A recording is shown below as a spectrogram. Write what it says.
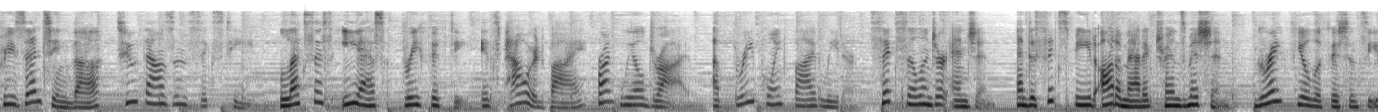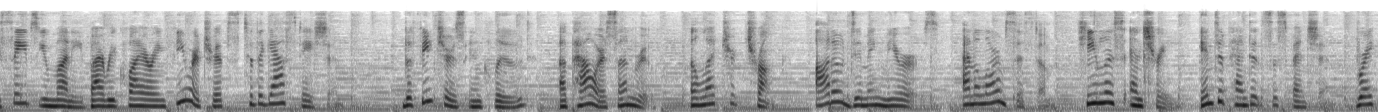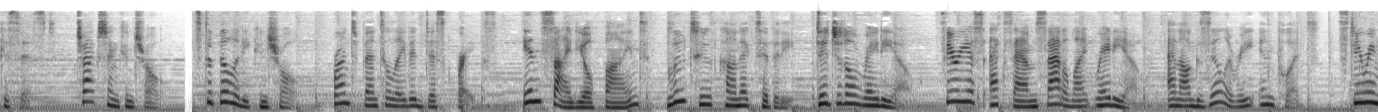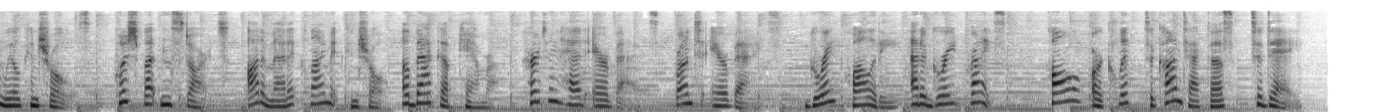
Presenting the 2016 Lexus ES 350. It's powered by front-wheel drive, a 3.5-liter six-cylinder engine, and a six-speed automatic transmission. Great fuel efficiency saves you money by requiring fewer trips to the gas station. The features include a power sunroof, electric trunk, auto dimming mirrors, an alarm system, keyless entry, independent suspension, brake assist, traction control, stability control, front ventilated disc brakes. Inside you'll find Bluetooth connectivity, digital radio, Sirius XM satellite radio, and auxiliary input, steering wheel controls, push button start, automatic climate control, a backup camera, curtain head airbags, front airbags. Great quality at a great price. Call or click to contact us today.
